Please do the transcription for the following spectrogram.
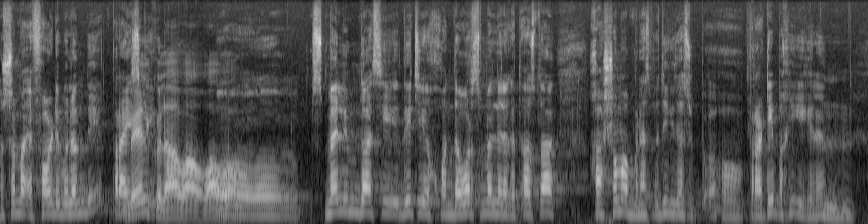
نو شمه افورډیبل هم دی پرایس بالکل وا وا وا او سمل هم داسي د چې خوندور سمل لکه تاسو ته خشمه بنسبتي کې داسې پراټي پخې کې نه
